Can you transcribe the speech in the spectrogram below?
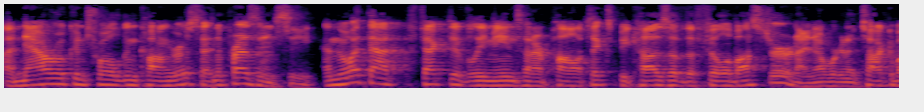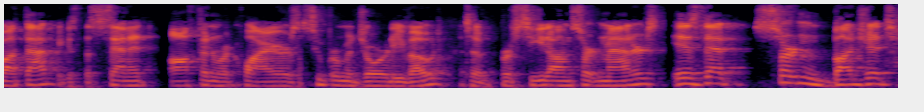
a narrow control in Congress and the presidency. And what that effectively means in our politics because of the filibuster, and I know we're going to talk about that because the Senate often requires a supermajority vote to proceed on certain matters, is that certain budget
